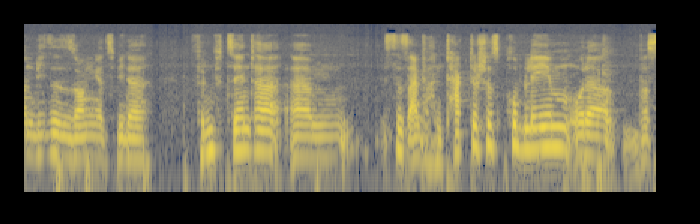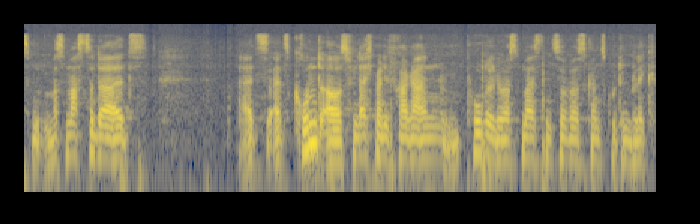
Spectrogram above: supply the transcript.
und diese Saison jetzt wieder 15. Ähm, ist das einfach ein taktisches Problem oder was, was machst du da als, als, als Grund aus? Vielleicht mal die Frage an Pobel, du hast meistens sowas ganz gut im Blick.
